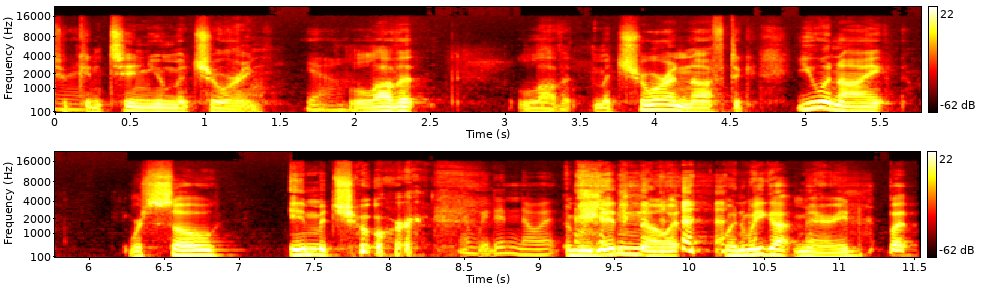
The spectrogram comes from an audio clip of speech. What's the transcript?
to continue maturing. yeah Love it, love it. Mature enough to. You and I were so immature, and we didn't know it. and we didn't know it when we got married, but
